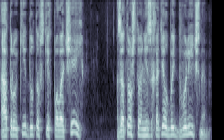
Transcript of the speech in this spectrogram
от руки дутовских палачей за то, что не захотел быть двуличным.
